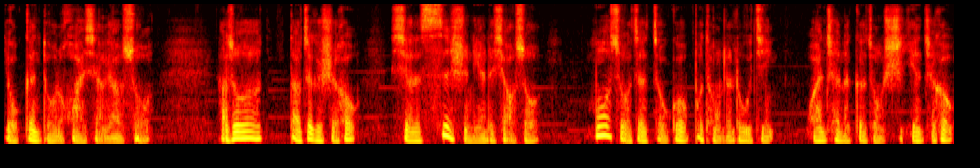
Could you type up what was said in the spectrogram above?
有更多的话想要说。”他说到这个时候，写了四十年的小说，摸索着走过不同的路径，完成了各种实验之后，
